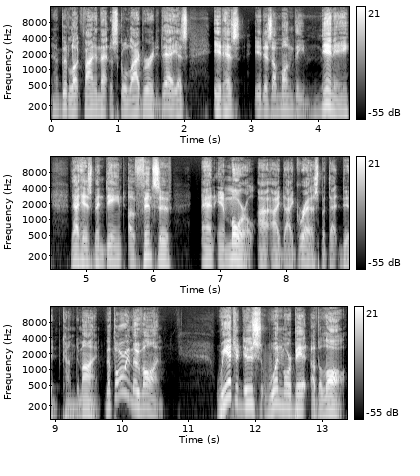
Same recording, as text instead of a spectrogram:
Now, good luck finding that in a school library today, as it has it is among the many that has been deemed offensive and immoral. I, I digress, but that did come to mind. Before we move on, we introduce one more bit of the law,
